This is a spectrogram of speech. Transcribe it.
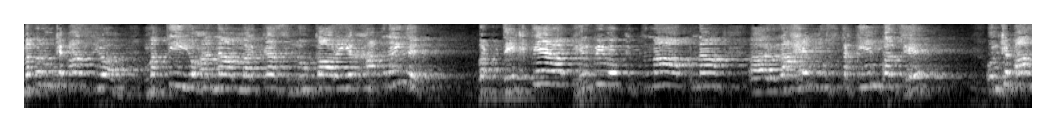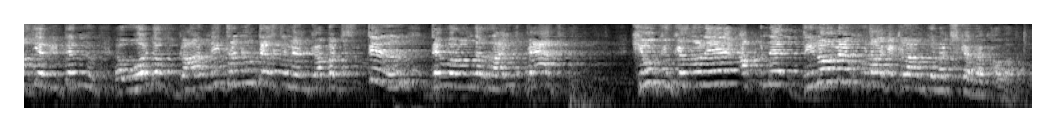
مگر ان کے پاس جو متی یوہانا مرکز لوکا اور یہ خط نہیں تھے۔ بٹ دیکھتے ہیں آپ، پھر بھی وہ کتنا اپنا راہ مستقیم پر تھے۔ ان کے پاس یہ ریٹن ورڈ آف گاڈ نہیں تھا نیو ٹیسٹمنٹ کا but still they were on the right path کیوں کیونکہ انہوں نے اپنے دلوں میں خدا کے کلام کو نقش کر رکھا ہوا تھا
